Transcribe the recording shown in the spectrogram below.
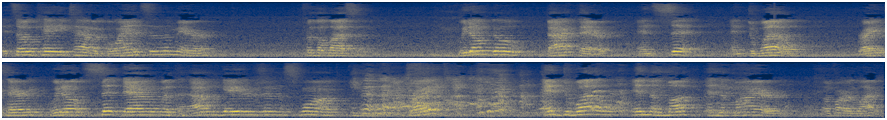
It's okay to have a glance in the mirror for the lesson. We don't go back there and sit and dwell, right, Terry? We don't sit down with the alligators in the swamp, right? And dwell in the muck and the mire of our life.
